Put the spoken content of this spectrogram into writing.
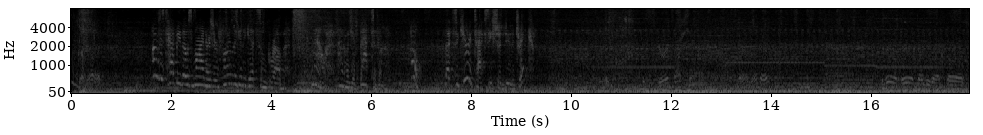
You got that. I'm just happy those miners are finally gonna get some grub. Now, how do I get back to them? Oh, that security taxi should do the trick. Okay. Don't do that. Oh,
